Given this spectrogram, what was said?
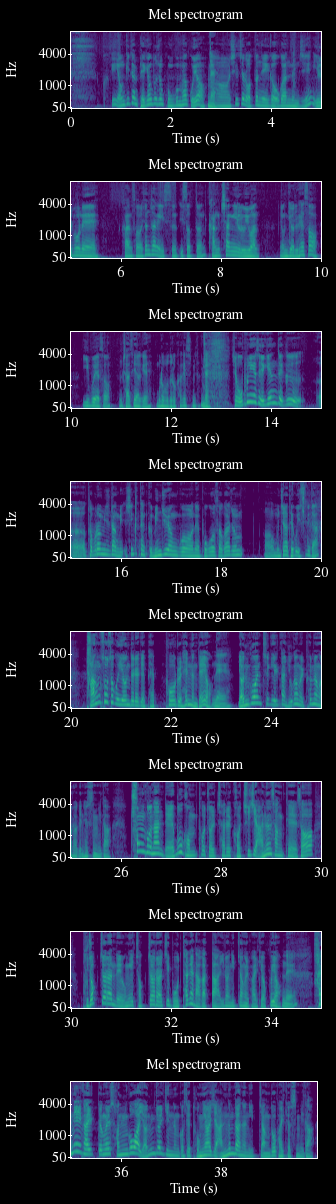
그게 연기된 배경도 좀 궁금하고요. 네. 어, 실제로 어떤 얘기가 오갔는지 일본에 가서 현장에 있, 있었던 강창일 의원 연결을 해서 2부에서 좀 자세하게 물어보도록 하겠습니다. 네. 제가 오프닝에서 얘기했는데 그 어, 더불어민주당 싱크탱크 민주연구원의 보고서가 좀 어, 문제가 되고 있습니다. 당 소속 의원들에게 배포를 했는데요. 네. 연구원 측이 일단 유감을 표명을 하긴 했습니다. 충분한 내부 검토 절차를 거치지 않은 상태에서 부적절한 내용이 적절하지 못하게 나갔다 이런 입장을 밝혔고요. 네. 한일 갈등을 선거와 연결짓는 것에 동의하지 않는다는 입장도 밝혔습니다.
